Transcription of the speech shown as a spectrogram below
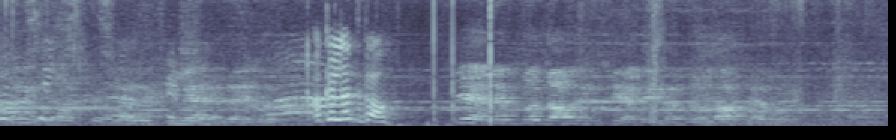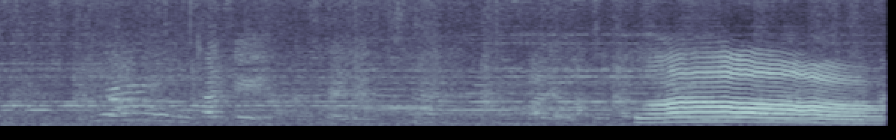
could see. Okay, let's go. Yeah, let's go down and see. I think that's the last level. Wow.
